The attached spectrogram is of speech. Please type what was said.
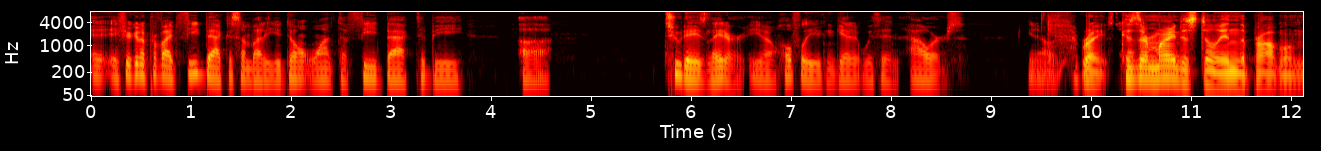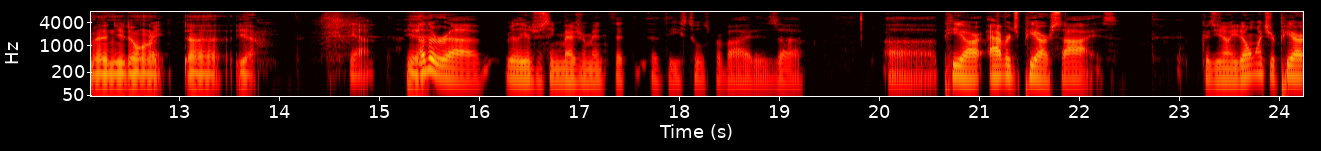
if you're going to provide feedback to somebody, you don't want the feedback to be uh, two days later. You know, hopefully you can get it within hours. You know, right? Because so, their mind is still in the problem, and you don't want right. to. Uh, yeah, yeah. Yeah. Another uh, really interesting measurement that, that these tools provide is uh, uh, PR average PR size, because you know you don't want your PR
